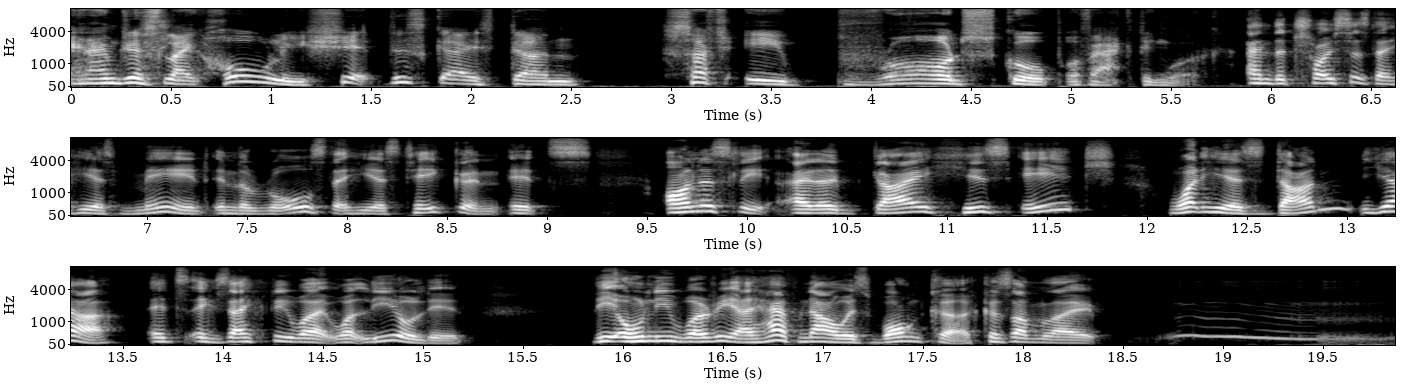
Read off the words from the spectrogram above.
and I'm just like, holy shit, this guy's done such a broad scope of acting work. And the choices that he has made in the roles that he has taken, it's honestly at a guy his age, what he has done, yeah, it's exactly what what Leo did. The only worry I have now is Wonka, because I'm like, mm,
